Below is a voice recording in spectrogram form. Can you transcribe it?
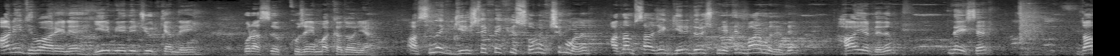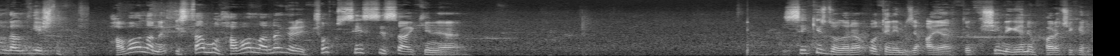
An itibariyle 27. ülkemdeyim. Burası Kuzey Makedonya. Aslında girişte pek bir sorun çıkmadı. Adam sadece geri dönüş biletin var mı dedi. Hayır dedim. Neyse damgalı geçtim. Havaalanı İstanbul havaalanına göre çok sessiz sakin ya. 8 dolara otelimizi ayarttık. Şimdi gidelim para çekelim.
